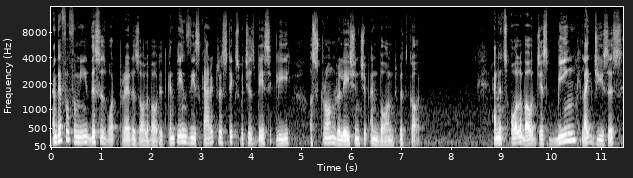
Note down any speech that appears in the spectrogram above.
And therefore, for me, this is what prayer is all about. It contains these characteristics, which is basically a strong relationship and bond with God. And it's all about just being like Jesus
